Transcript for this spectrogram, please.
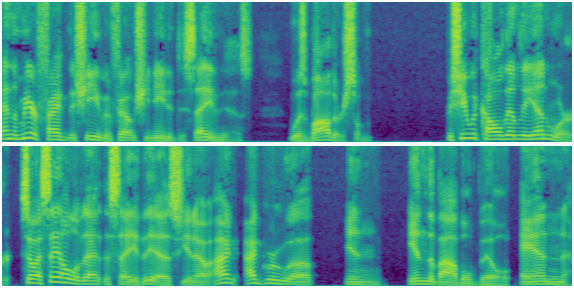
And the mere fact that she even felt she needed to say this was bothersome. But she would call them the N word. So I say all of that to say this, you know, I, I grew up in in the Bible Belt and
